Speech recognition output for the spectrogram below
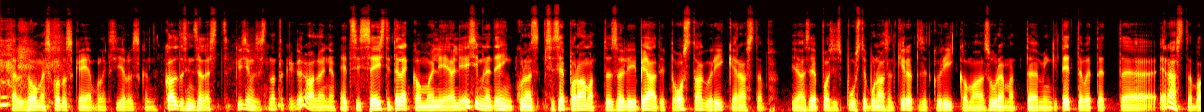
tal Soomes kodus käia, poleks iial uskunud. kaldusin sellest küsimusest natuke kõrvale, on ju, et siis see Eesti Telekom oli, oli esimene tehing, kuna see Sepo raamatus oli peatükk Osta, kui riik erastab ja Sepo siis puust ja punaselt kirjutas, et kui riik oma suuremat äh, mingit ettevõtet äh, erastab,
